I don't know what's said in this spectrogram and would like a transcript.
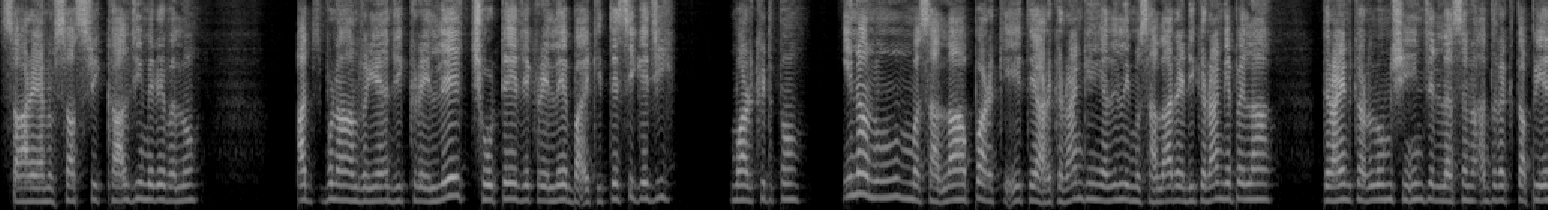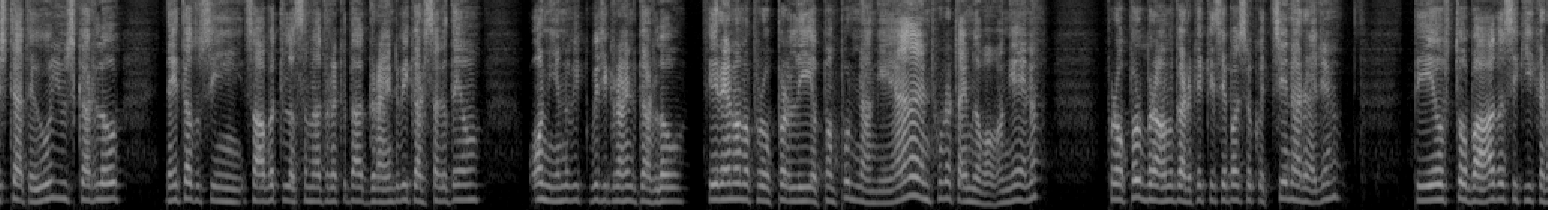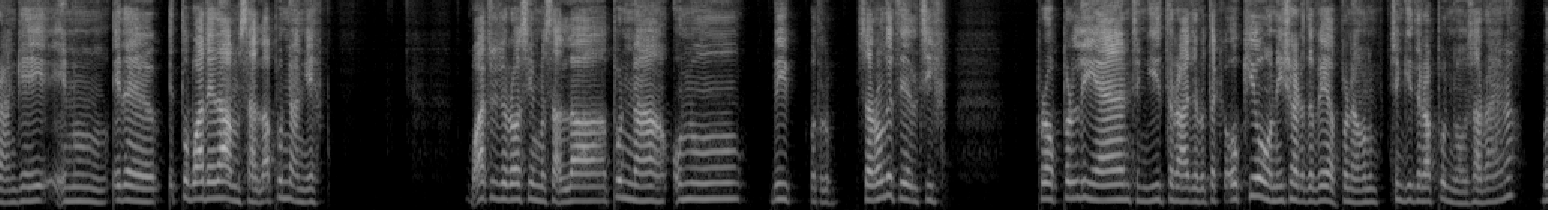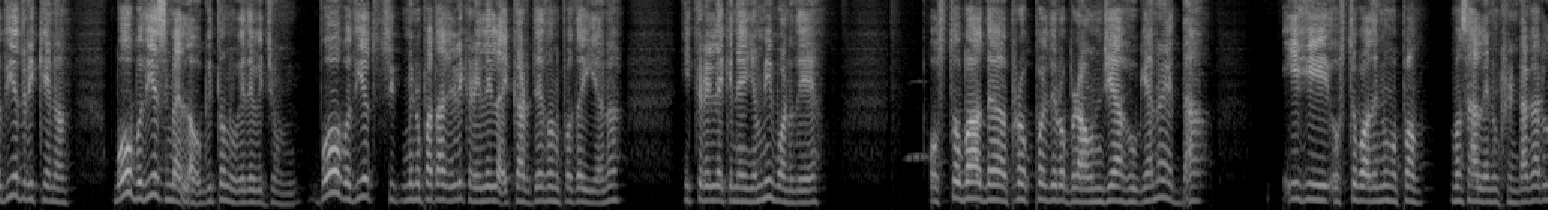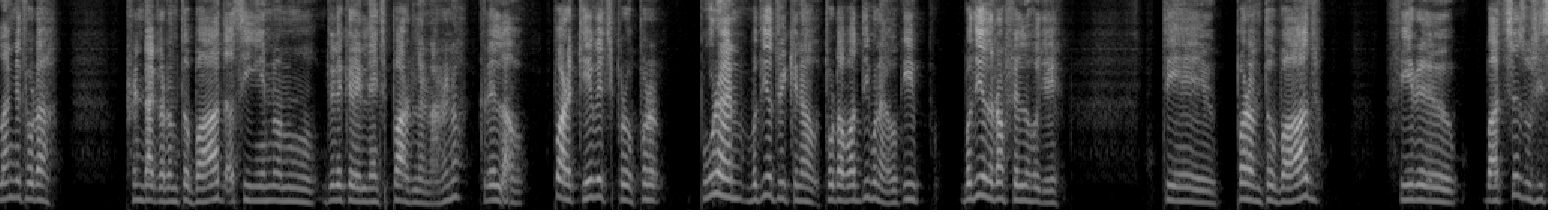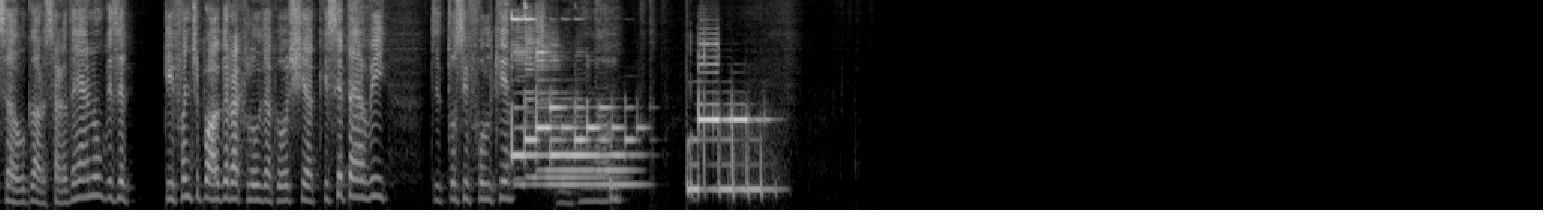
ਸਾਰਿਆਂ ਨੂੰ ਸਤਿ ਸ੍ਰੀ ਅਕਾਲ ਜੀ ਮੇਰੇ ਵੱਲੋਂ। ਅੱਜ ਬਣਾਉਣ ਰਹੇ ਹਾਂ ਜੀ ਕਰੇਲੇ, ਛੋਟੇ ਜਿਹੇ ਕਰੇਲੇ ਬਾਈ ਕੀਤੇ ਸੀਗੇ ਜੀ ਮਾਰਕੀਟ ਤੋਂ। ਇਹਨਾਂ ਨੂੰ ਮਸਾਲਾ ਭਰ ਕੇ ਤਿਆਰ ਕਰਾਂਗੇ, ਇਹਦੇ ਲਈ ਮਸਾਲਾ ਰੈਡੀ ਕਰਾਂਗੇ ਪਹਿਲਾਂ। ਗ੍ਰਾਈਂਡ ਕਰ ਲਓ ਮਸ਼ੀਨ 'ਚ, ਲਸਣ, ਅਦਰਕ ਦਾ ਪੇਸਟ ਹੈ ਤੇ ਉਹ ਯੂਜ਼ ਕਰ ਲਓ। ਨਹੀਂ ਤਾਂ ਤੁਸੀਂ ਸਾਬਤ ਲਸਣ, ਅਦਰਕ ਦਾ ਗ੍ਰਾਈਂਡ ਵੀ ਕਰ ਸਕਦੇ ਹੋ। ਓਨੀਅਨ ਵੀ ਵਿੱਚ ਗ੍ਰਾਈਂਡ ਕਰ ਲਓ। ਫਿਰ ਇਹਨਾਂ ਨੂੰ ਪ੍ਰੋਪਰਲੀ ਆਪਾਂ ਭੁੰਨਾਂਗੇ ਐਂ ਥੋੜਾ ਟਾਈਮ ਲਵਾਵਾਂਗੇ, ਹੈ ਨਾ। ਪ੍ਰੋਪਰ ਬਰਾਊਨ ਕਰਕੇ ਕਿਸੇ ਪਾਸੇ ਕੱਚੇ ਨਾ ਰਹਿ ਜਾਣ। ਤੇ ਉਸ ਤੋਂ ਬਾਅਦ ਅਸੀਂ ਕੀ ਕਰਾਂਗੇ? ਇਹਨੂੰ ਇਹਦੇ ਇਸ ਤੋਂ ਬਾਅਦ ਇਹਦਾ ਮਸਾਲਾ ਭੁੰਨਾਂਗੇ। ਬਾਅਦ 'ਚ ਜਦੋਂ ਅਸੀਂ ਮਸਾਲਾ ਭੁੰਨਾ ਉਹਨੂੰ ਵੀ ਮਤਲਬ ਸਰੋਂ ਦੇ ਤੇਲ 'ਚ ਹੀ ਪ੍ਰੋਪਰਲੀ ਐਨ ਚੰਗੀ ਤਰ੍ਹਾਂ ਜਦੋਂ ਤੱਕ ਉਹ ਘਿਓ ਨਹੀਂ ਛੱਡ ਦੇਵੇ ਆਪਣਾ ਉਹਨੂੰ ਚੰਗੀ ਤਰ੍ਹਾਂ ਭੁੰਨੋ ਸਾਰਾ ਹੈ ਨਾ? ਵਧੀਆ ਤਰੀਕੇ ਨਾਲ। ਬਹੁਤ ਵਧੀਆ ਸਮੈਲ ਆਊਗੀ ਤੁਹਾਨੂੰ ਇਹਦੇ ਵਿੱਚੋਂ। ਬਹੁਤ ਵਧੀਆ ਤੁਸੀਂ ਮੈਨੂੰ ਪਤਾ ਜਿਹੜੇ ਕਰੇਲੇ ਲਾਈਕ ਕਰਦੇ ਆ, ਤੁਹਾਨੂੰ ਪਤਾ ਹੀ ਹੈ ਨਾ ਇਹ ਕਰੇਲੇ ਕਿੰਨੇ ਯਮੀ ਬਣਦੇ ਆ। ਉਸ ਤੋਂ ਬਾਅਦ ਪ੍ਰੋਪਰ ਜਦੋਂ ਬਰਾਊਨ ਜਿਹਾ ਹੋ ਗਿਆ ਨਾ ਇਦਾਂ ਇਹ ਉਸ ਤੋਂ ਬਾਅਦ ਇਹਨੂੰ ਆਪਾਂ ਮਸਾਲੇ ਨੂੰ ਠੰਡਾ ਕਰ ਲਾਂਗੇ ਥੋੜਾ ਠੰਡਾ ਕਰਨ ਤੋਂ ਬਾਅਦ ਅਸੀਂ ਇਹਨਾਂ ਨੂੰ ਜਿਹੜੇ ਕਰੇਲਿਆਂ 'ਚ ਭਰ ਲੈਣਾ ਹੈ ਨਾ, ਕਰੇਲਾ ਭਰ ਕੇ ਵਿੱਚ ਪ੍ਰੋਪਰ ਪੂਰਾ ਐਨ ਵਧੀਆ ਤਰੀਕੇ ਨਾਲ ਥੋੜਾ ਵੱਧ ਹੀ ਬਣਾਓ ਕਿ ਵਧੀਆ ਤਰ੍ਹਾਂ ਫਿਲ ਹੋ ਜੇ। ਤੇ ਭਰਨ ਤੋਂ ਬਾਅਦ ਫਿਰ ਬਾਅਦ 'ਚ ਤੁਸੀਂ ਸਰਵ ਕਰ ਸਕਦੇ ਆ ਇਹਨੂੰ, ਕਿਸੇ ਟਿਫਨ 'ਚ ਪਾ ਕੇ ਰੱਖ ਲਓ ਜਾਂ ਕੁਛ ਜਾਂ ਕਿਸੇ ਟਾਈਮ ਵੀ ਜੇ ਤੁਸੀਂ ਫੁਲਕੇ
